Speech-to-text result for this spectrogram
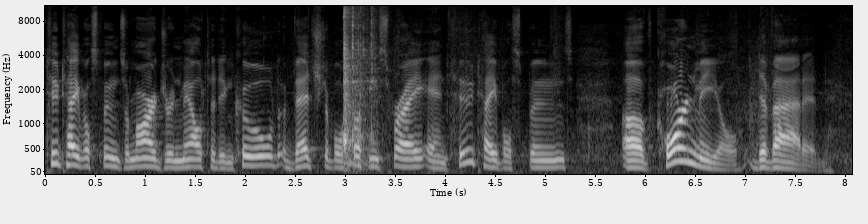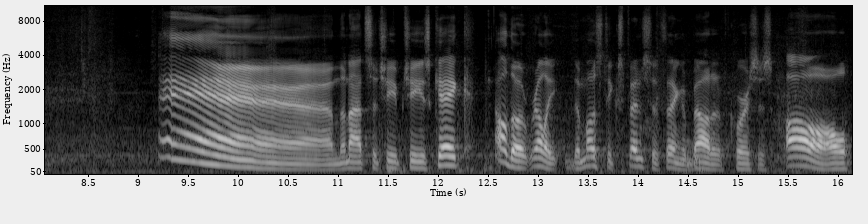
two tablespoons of margarine melted and cooled, vegetable cooking spray, and two tablespoons of cornmeal divided. And the not so cheap cheesecake. Although, really, the most expensive thing about it, of course, is all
